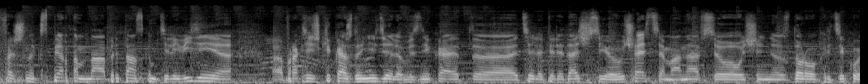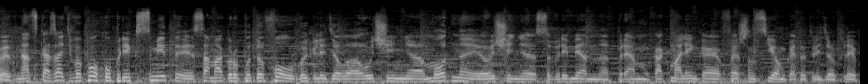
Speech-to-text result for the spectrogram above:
фэшн-экспертом на британском телевидении э, практически каждую неделю возникает э, телепередача с ее участием. Она все очень здорово критикует. Надо сказать, в эпоху Брикс Смит и сама группа The Fall выглядела очень э, модно и очень э, современно. Прям как маленькая фэшн-съемка этот видеоклип.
